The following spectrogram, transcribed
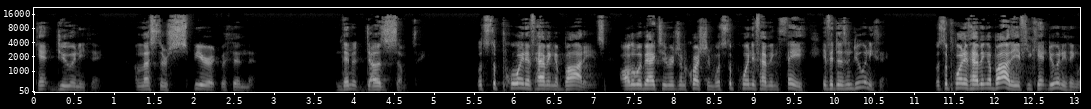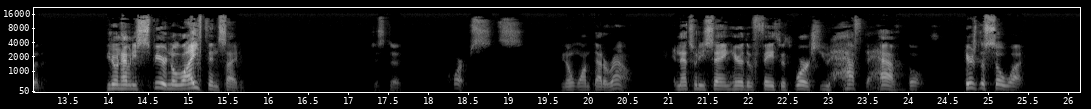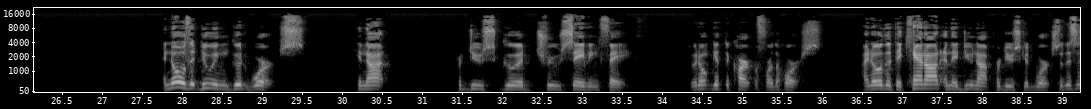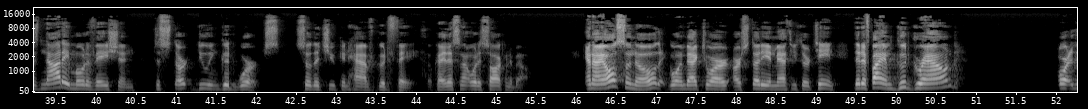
Can't do anything unless there's spirit within them. And then it does something. What's the point of having a body? It's all the way back to the original question. What's the point of having faith if it doesn't do anything? What's the point of having a body if you can't do anything with it? You don't have any spirit, no life inside of you. Just a corpse. We don't want that around. And that's what he's saying here the faith with works. You have to have both. Here's the so what. I know that doing good works cannot produce good, true, saving faith. So we don't get the cart before the horse. I know that they cannot and they do not produce good works. So this is not a motivation to start doing good works so that you can have good faith. Okay, that's not what it's talking about. And I also know that going back to our, our study in Matthew 13, that if I am good ground, or,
